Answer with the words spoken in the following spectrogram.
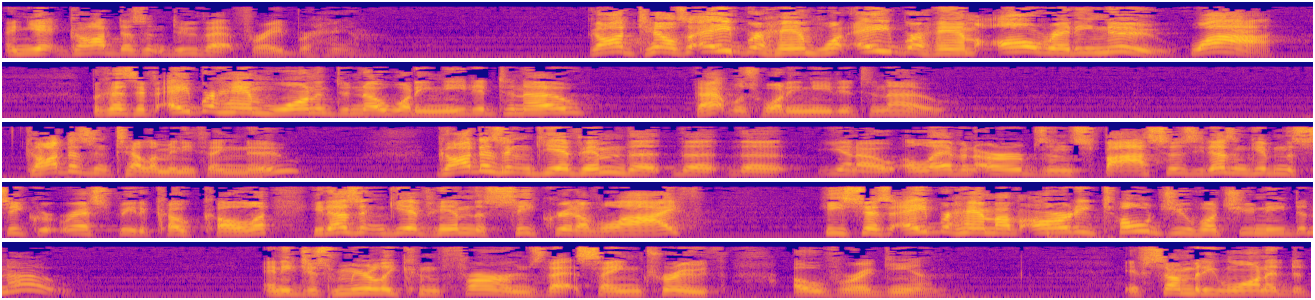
And yet God doesn't do that for Abraham. God tells Abraham what Abraham already knew. Why? Because if Abraham wanted to know what he needed to know, that was what he needed to know. God doesn't tell him anything new. God doesn't give him the, the, the, you know, 11 herbs and spices. He doesn't give him the secret recipe to Coca-Cola. He doesn't give him the secret of life. He says, Abraham, I've already told you what you need to know. And he just merely confirms that same truth over again. If somebody wanted to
